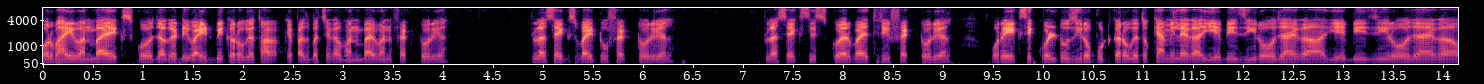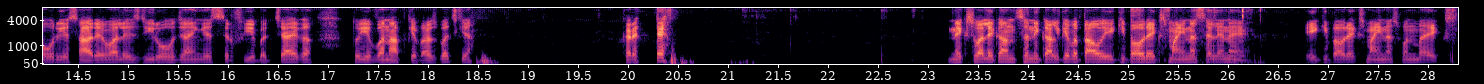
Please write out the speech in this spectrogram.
और भाई वन बाय एक्स को अगर डिवाइड भी करोगे तो आपके पास बचेगा one by one factorial plus x by two factorial plus x square by three factorial और x equal to zero put करोगे तो क्या मिलेगा? ये भी ज़ीरो हो जाएगा, ये भी ज़ीरो हो जाएगा और ये सारे वाले ज़ीरो हो जाएँगे, सिर्फ़ ये बच जाएगा। तो ये वन आपके पास बच गया। करेक्ट है? नेक्स्ट वाले का आंसर निकाल के बताओ। ए की power x minus l n है। ए की power x minus one by x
